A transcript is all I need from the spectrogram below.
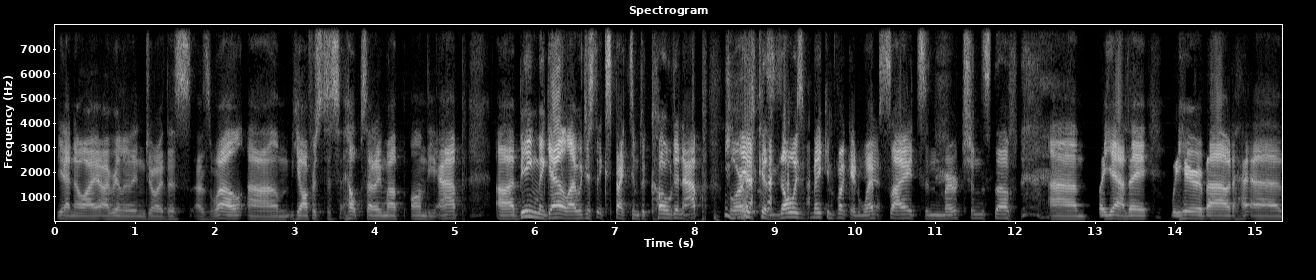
Yeah, no, I, I really enjoyed this as well. Um, he offers to help set him up on the app. Uh, being Miguel, I would just expect him to code an app for it because he's always making fucking websites and merch and stuff. Um, but yeah, they we hear about uh,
